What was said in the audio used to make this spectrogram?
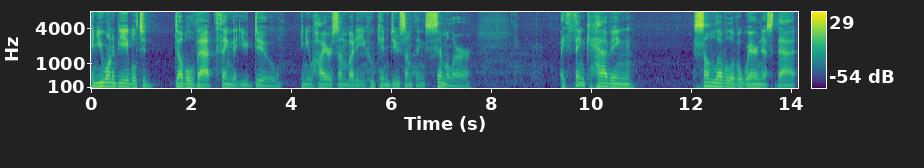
and you want to be able to double that thing that you do, and you hire somebody who can do something similar, I think having some level of awareness that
